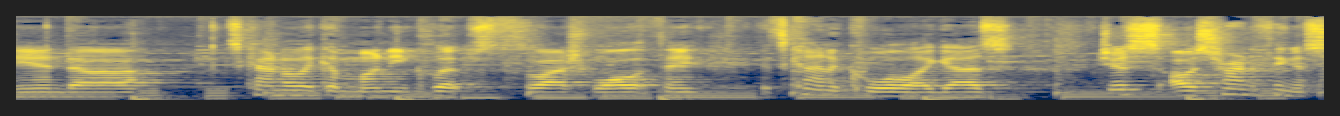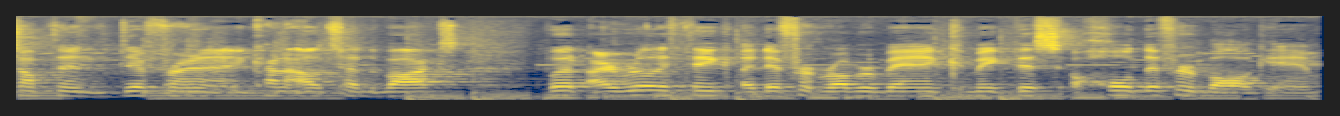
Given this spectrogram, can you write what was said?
and uh, it's kind of like a money clip slash wallet thing. It's kind of cool, I guess. Just, I was trying to think of something different and kind of outside the box, but I really think a different rubber band could make this a whole different ball game.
